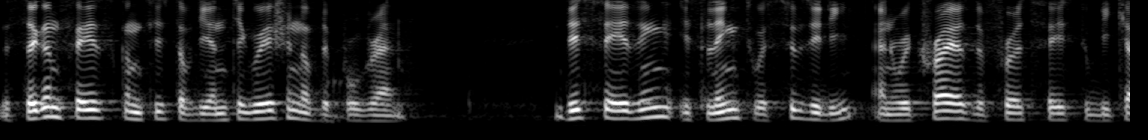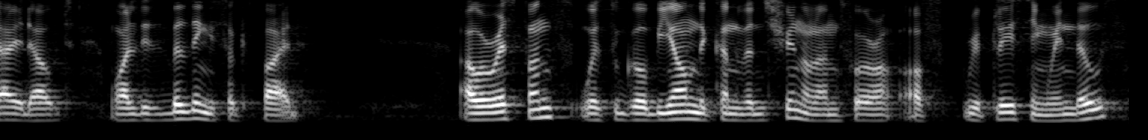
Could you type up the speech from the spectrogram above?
The second phase consists of the integration of the program. This phasing is linked to a subsidy and requires the first phase to be carried out while this building is occupied. Our response was to go beyond the conventional answer of replacing windows,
